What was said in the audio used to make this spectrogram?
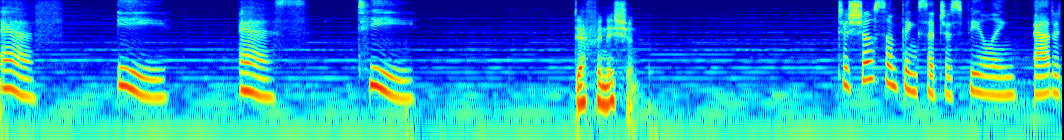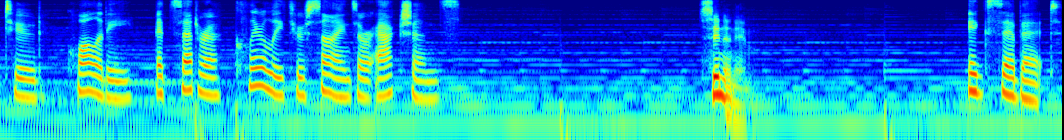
F. E. S. T. Definition. To show something such as feeling, attitude, quality, etc., clearly through signs or actions. Synonym Exhibit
